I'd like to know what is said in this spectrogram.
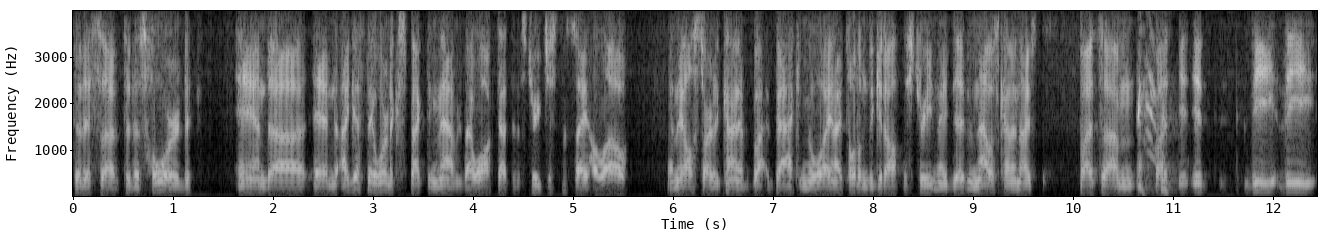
to this uh, to this horde, and uh, and I guess they weren't expecting that because I walked out to the street just to say hello, and they all started kind of b- backing away, and I told them to get off the street, and they did, and that was kind of nice. But um, but it, it the the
